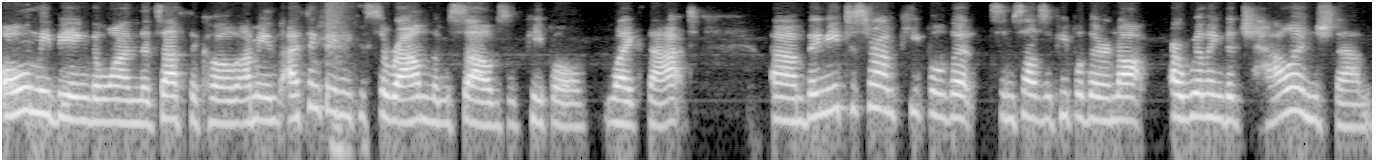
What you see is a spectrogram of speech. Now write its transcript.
only being the one that's ethical i mean i think they need to surround themselves with people like that um, they need to surround people that themselves with people that are not are willing to challenge them.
